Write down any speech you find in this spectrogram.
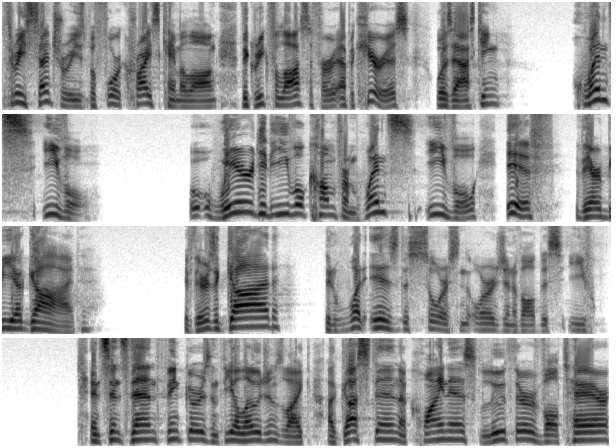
three centuries before Christ came along, the Greek philosopher Epicurus was asking, Whence evil? Where did evil come from? Whence evil if there be a God? If there is a God, then what is the source and the origin of all this evil? And since then, thinkers and theologians like Augustine, Aquinas, Luther, Voltaire,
